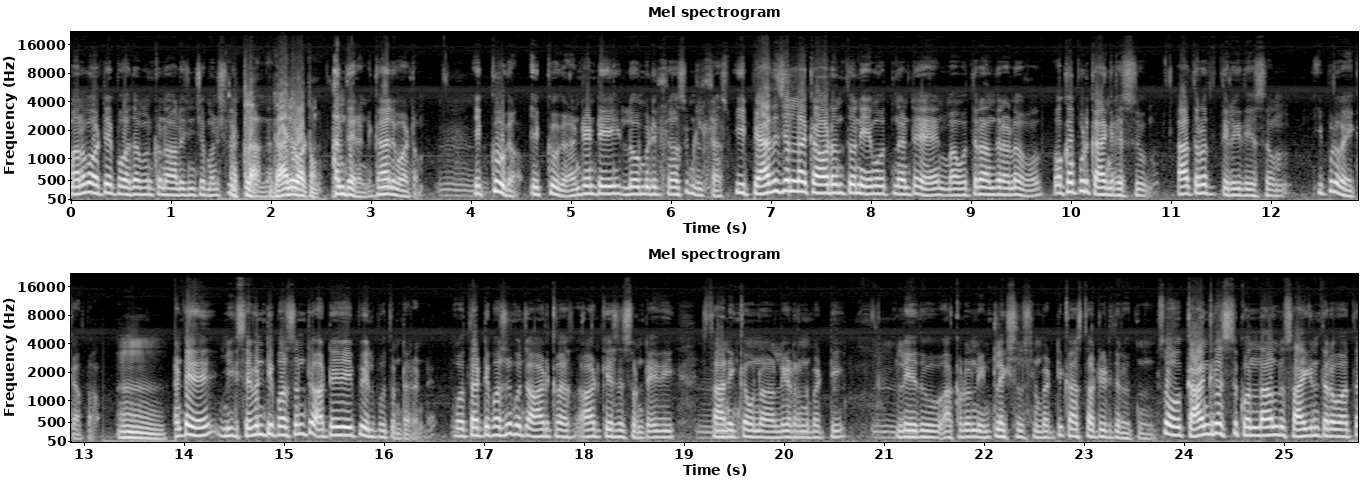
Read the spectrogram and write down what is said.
మనం అటే పోదాం అనుకుని ఆలోచించే మనుషులు. గాలివాటం. అంతేనండి గాలివాటం. ఎక్కువగా ఎక్కువగా. అంటే లో మిడిల్ క్లాస్ మిడిల్ క్లాస్ ఈ పేద జిల్లా కావడంతో ఏమవుతుందంటే మా ఉత్తరాంధ్రలో ఒకప్పుడు కాంగ్రెస్ ఆ తర్వాత తెలుగుదేశం ఇప్పుడు వైకాపా. అంటే మీకు సెవెంటీ పర్సెంట్ అటే వైపు వెళ్ళిపోతుంటారండి. ఓ థర్టీ పర్సెంట్ కొంచెం ఆడ్ ఆడ్ కేసెస్ ఉంటాయి. ఇది స్థానికంగా ఉన్న లీడర్ని బట్టి లేదు అక్కడ ఉన్న ఇంటలెక్చువల్స్ని బట్టి కాస్త అటు ఇటు తిరుగుతుంది. సో కాంగ్రెస్ కొన్నాళ్ళు సాగిన తర్వాత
